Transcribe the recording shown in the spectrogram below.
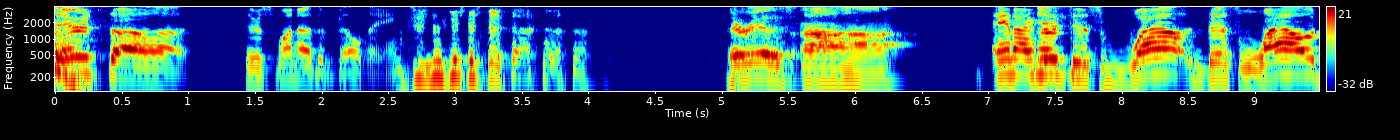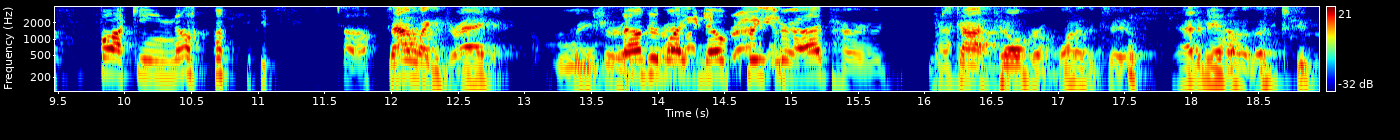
there's uh There's one other building. There is uh and I heard this wow this loud fucking noise. So, sound like a dragon. Pretty sure sounded dragon. like no dragon? creature I've heard. Or Scott Pilgrim, one of the two. Had to be Yeah. one of those two.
